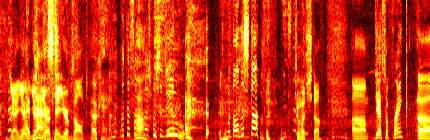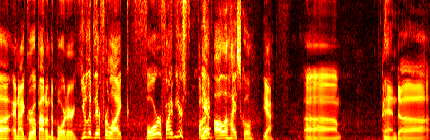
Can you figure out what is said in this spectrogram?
yeah, you're, I you're, you're passed. okay. You're absolved. okay. what the fuck am I supposed to do with all the stuff? It's too much stuff. Um, yeah, so Frank uh, and I grew up out on the border. You lived there for like four or five years. Five. Yeah, all of high school. Yeah. Um, and uh,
